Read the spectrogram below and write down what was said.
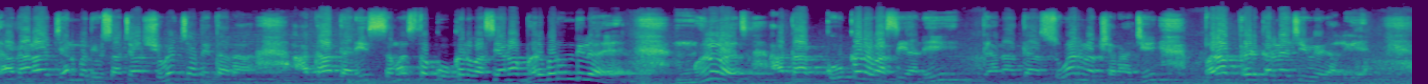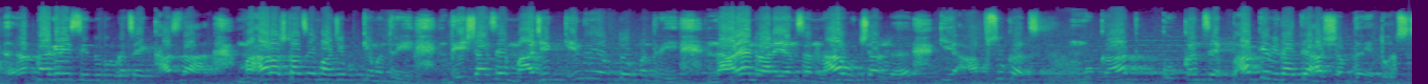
दादांना जन्मदिवसाच्या शुभेच्छा देताना आता त्यांनी समस्त कोकणवासियांना भरभरून दिलंय. म्हणूनच आता कोकणवासियांनी त्यांना त्या सुवर्ण क्षणाची परतफेड करण्याची वेळ आली आहे. रत्नागिरी सिंधुदुर्गचे खासदार महाराष्ट्राचे माजी मुख्यमंत्री देशाचे माजी केंद्रीय उद्योग मंत्री नारायण राणे यांचं नाव उच्चारलं की आपसुकच मुखात कोकणचे भाग्य विधाते हा शब्द येतोच.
